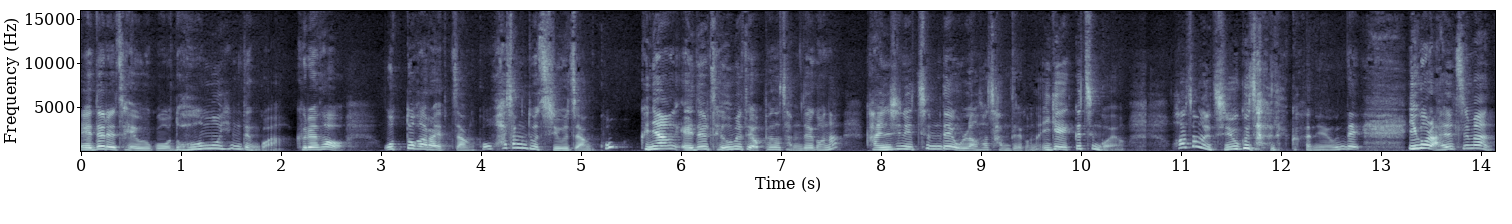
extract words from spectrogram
애들을 재우고 너무 힘든 거야. 그래서 옷도 갈아입지 않고 화장도 지우지 않고 그냥 애들 재우면서 옆에서 잠들거나 간신히 침대에 올라서 잠들거나 이게 끝인 거예요. 화장을 지우고 자야 될 거 아니에요. 근데 이걸 알지만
